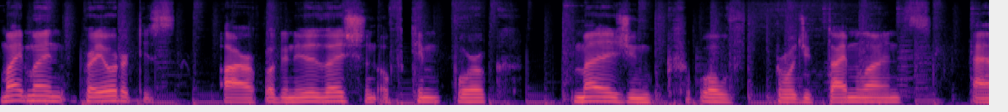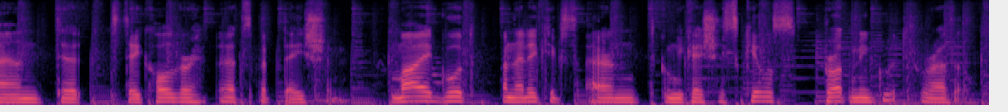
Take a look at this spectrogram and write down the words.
My main priorities are organization of teamwork, managing of project timelines, and uh, stakeholder expectation. My good analytics and communication skills brought me good results.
